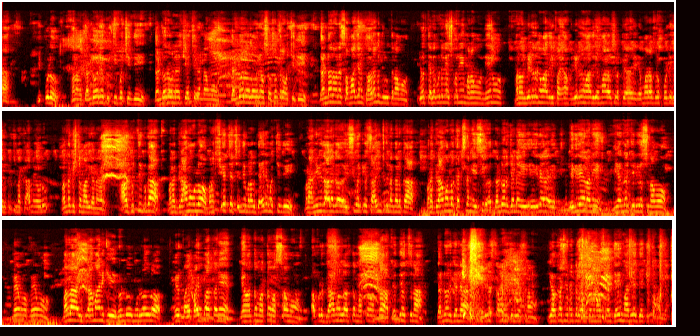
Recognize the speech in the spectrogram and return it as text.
ఇప్పుడు మనం దండోరే గుర్తింపు వచ్చింది. దండోర వల్ల చేర్చగన్నాము దండోరలో స్వతంత్రం వచ్చింది. దండోర వల్ల సమాజానికి గౌరవంగా తిరుగుతున్నాము ఈరోజు తెల్లగుడ్డలు వేసుకొని మనం నేను మనం లీడర్గా మాదిరి లీడర్ మాదిరి ఎంఆర్ఎఫ్స్లో ఎంఆర్ఎఫ్స్లో పొలిటికల్ కూర్చున్న కారణం ఎవరు? మందకృష్ణ మాదిరి అన్నారు ఆ గుర్తింపుగా మన గ్రామంలో మనకు స్వేచ్ఛ వచ్చింది మనకు ధైర్యం వచ్చింది. మన అన్ని విధాలుగా ఎస్సీ వరకే సాధించుకున్నాం కనుక మన గ్రామంలో ఖచ్చితంగా ఎస్సీ దండోర జెండా ఎగిరే ఎగిరేయాలని మీ అందరూ తెలియజేస్తున్నాము. మేము మేము మళ్ళా ఈ గ్రామానికి రెండు మూడు రోజులు మీరు పై పైపు పోతానే మేమంతా మొత్తం వస్తాము. అప్పుడు గ్రామంలో అంతా మొత్తం అంతా పెద్ద వచ్చిన దండూరు జెండా ఎగిరేస్తామని తెలియజేస్తున్నాము. ఈ అవకాశం పెద్దలకు నమస్కారం జై మాదిగా జై చిత్త మాదిగా.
